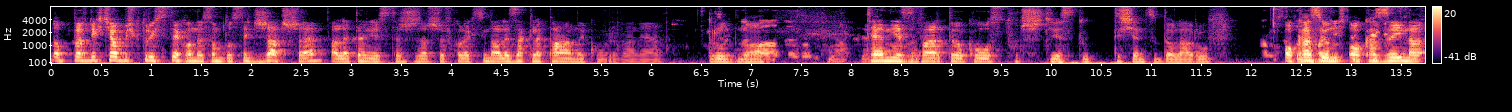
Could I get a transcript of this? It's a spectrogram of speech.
No pewnie chciałbyś któryś z tych, one są dosyć rzadsze, ale ten jest też rzadszy w kolekcji, no ale zaklepany, kurwa, nie? Trudno. No. Ten jest warty około 130 tysięcy dolarów. Okazjon, 125 okazyjna,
